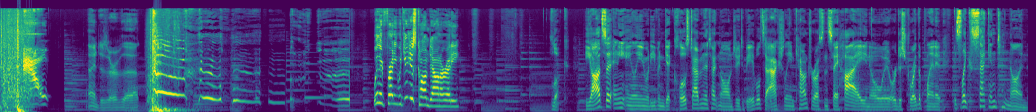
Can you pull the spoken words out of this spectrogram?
Ow! I deserve that. Withered Freddy, would you just calm down already? Look, the odds that any alien would even get close to having the technology to be able to actually encounter us and say hi, you know, or destroy the planet is like second to none.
